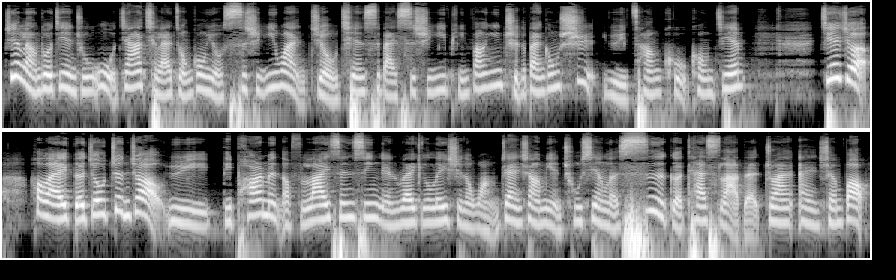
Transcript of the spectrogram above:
这两座建筑物加起来总共有四十一万九千四百四十一平方英尺的办公室与仓库空间。接着，后来德州证照与 Department of Licensing and Regulation 的网站上面出现了四个 Tesla 的专案申报。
